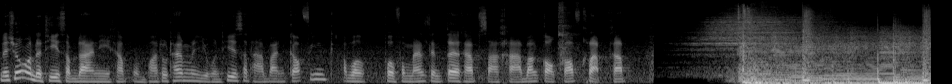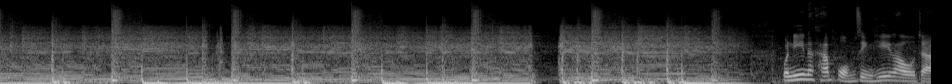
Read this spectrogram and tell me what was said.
ในช่วงอันดทีสัปดาห์นี้ครับ ผมพาทุกท่านมาอยู่กันที่สถาบัน Golfing Performance Center ครับ สาขาบางกอกกอล์ฟคลับครับ วันนี้นะครับผมสิ่งที่เราจะ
